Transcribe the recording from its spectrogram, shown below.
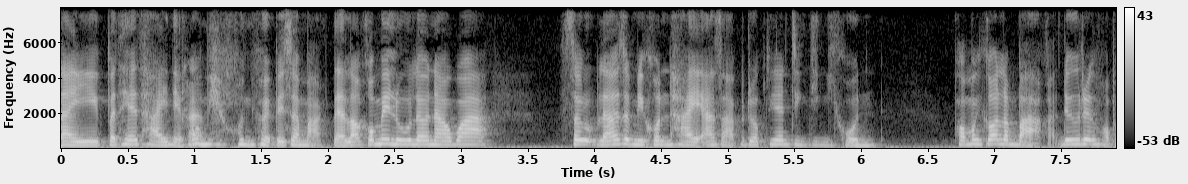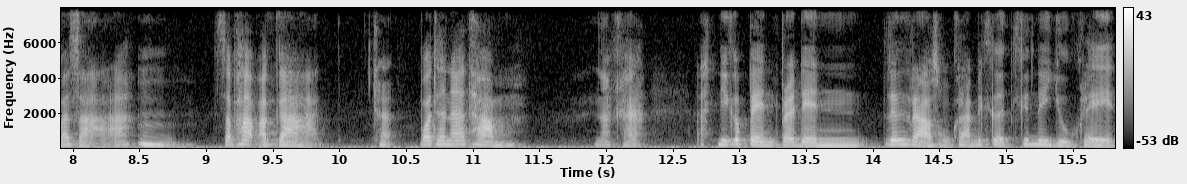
ในประเทศไทยเนี่ยค่ะก็มีคนเคยไปสมัคร แต่เราก็ไม่รู้แล้วนะว่า สรุปแล้วจะมีคนไทยอาสาไปรบที่นั่นจริง ๆ กี่คน เพราะมันก็ลำบากอะด้วยเรื่องของภาษาอืม สภาพอากาศค่ะวัฒนธรรมนะคะอะนี่ก็เป็นประเด็นเรื่องราวสงครามที่เกิดขึ้นในยูเครน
